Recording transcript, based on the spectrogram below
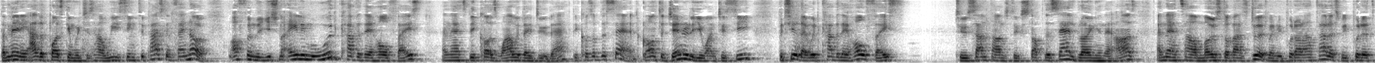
But many other poskim, which is how we seem to paskin, say no. Often the Yishmaelim would cover their whole face, and that's because why would they do that? Because of the sand. Granted, generally you want to see, but here they would cover their whole face to sometimes to stop the sand blowing in their eyes, and that's how most of us do it. When we put on our talis, we put it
